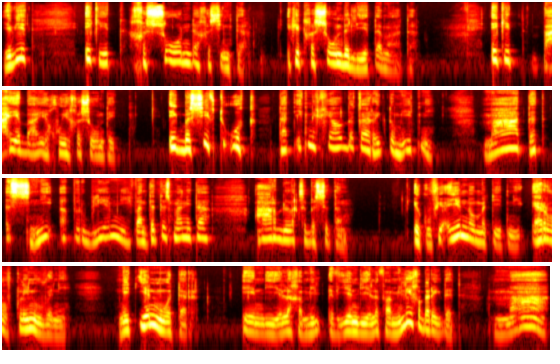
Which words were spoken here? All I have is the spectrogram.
Jy weet, ek het gesonde gesiente. Ek het gesonde ledemate. Ek het baie baie goeie gesondheid. Ek besef toe ook dat ek nie geldelike rykdom het nie. Maar dit is nie 'n probleem nie, want dit is maar net 'n aardelike besitting. Ek hoef nie eienaam te hê nie, erf of klein hoewe nie. Net een motor en die hele familie, wie die hele familie gebruik dit. Maar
